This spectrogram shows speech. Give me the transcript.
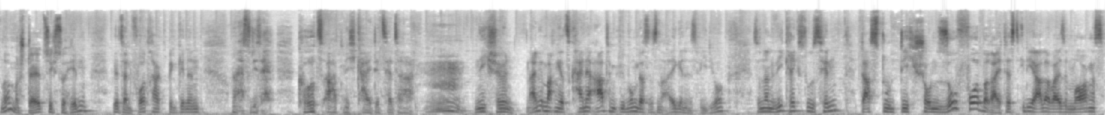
ne? man stellt sich so hin, will seinen Vortrag beginnen und dann hast du diese Kurzatmigkeit etc. Hm, nicht schön. Nein, wir machen jetzt keine Atemübung, das ist ein eigenes Video, sondern wie kriegst du es hin, dass du dich schon so vorbereitest, idealerweise morgens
